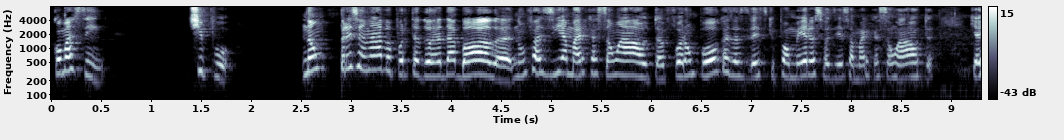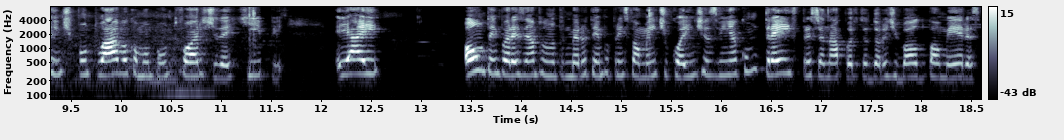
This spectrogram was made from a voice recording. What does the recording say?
Como assim? Tipo, não pressionava a portadora da bola, não fazia marcação alta. Foram poucas as vezes que o Palmeiras fazia essa marcação alta, que a gente pontuava como um ponto forte da equipe. E aí, ontem, por exemplo, no primeiro tempo, principalmente, o Corinthians vinha com três pressionar a portadora de bola do Palmeiras.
